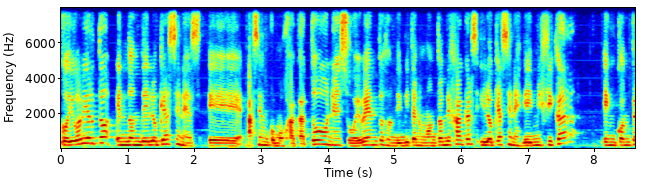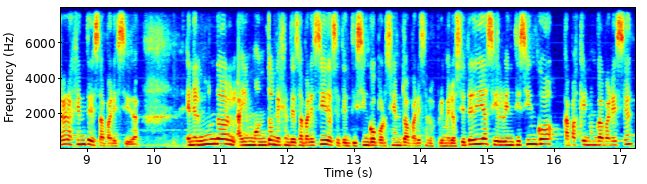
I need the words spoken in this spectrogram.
Código abierto, en donde lo que hacen es, eh, hacen como hackatones o eventos donde invitan un montón de hackers y lo que hacen es gamificar, encontrar a gente desaparecida. En el mundo hay un montón de gente desaparecida, el 75% aparece en los primeros siete días y el 25% capaz que nunca aparece.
